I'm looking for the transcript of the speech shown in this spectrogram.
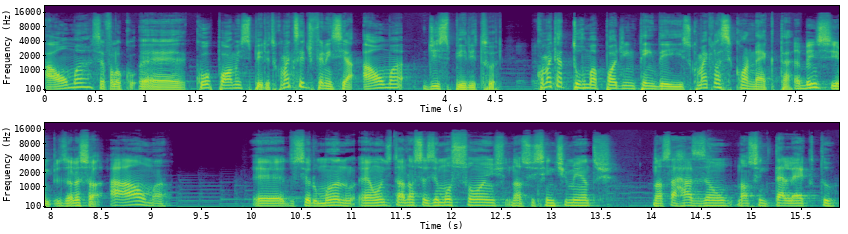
alma, você falou é, corpo, alma e espírito. Como é que você diferencia alma de espírito? Como é que a turma pode entender isso? Como é que ela se conecta? É bem simples, olha só. A alma é, do ser humano é onde estão nossas emoções, nossos sentimentos, nossa razão, nosso intelecto.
